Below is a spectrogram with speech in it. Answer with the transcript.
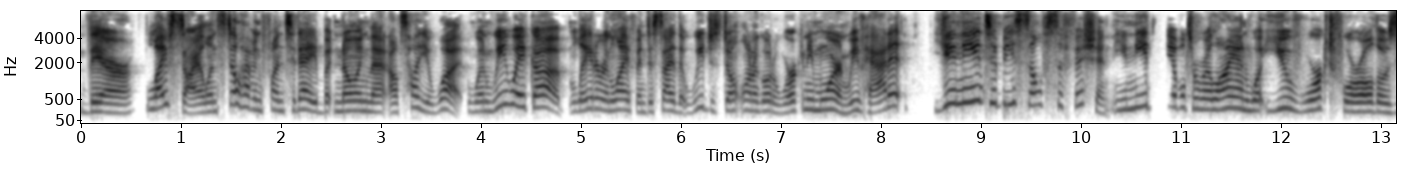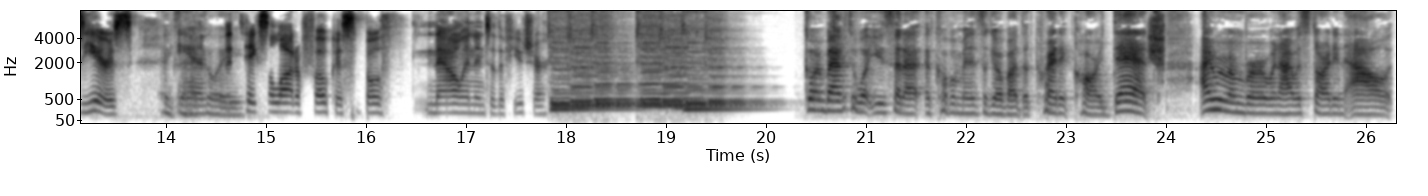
their lifestyle and still having fun today, but knowing that I'll tell you what, when we wake up later in life and decide that we just don't want to go to work anymore and we've had it, you need to be self sufficient. You need to be able to rely on what you've worked for all those years. Exactly. And it takes a lot of focus both now and into the future. Going back to what you said a, a couple minutes ago about the credit card debt, I remember when I was starting out,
